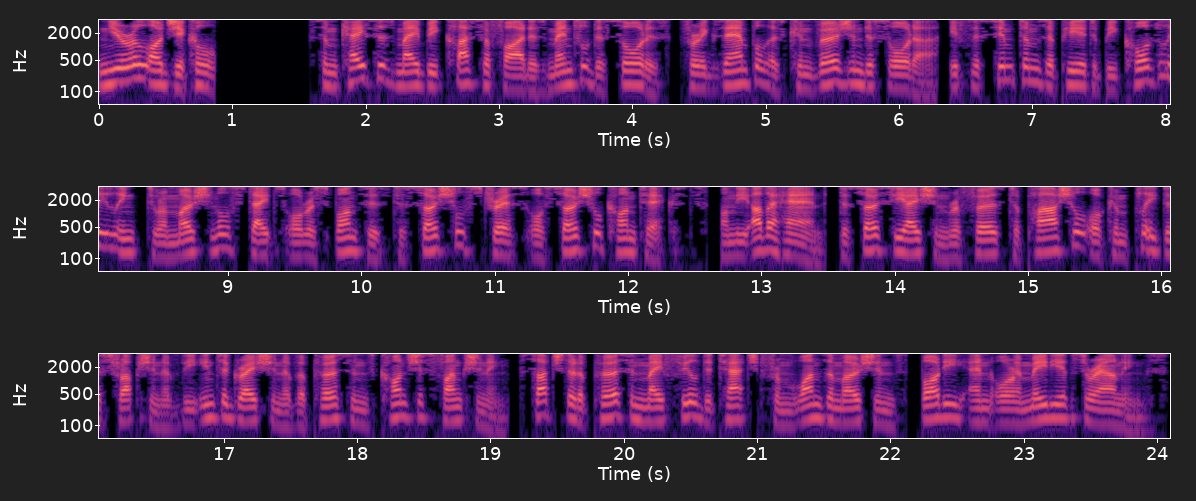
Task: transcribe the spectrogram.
neurological some cases may be classified as mental disorders, for example as conversion disorder, if the symptoms appear to be causally linked to emotional states or responses to social stress or social contexts. On the other hand, dissociation refers to partial or complete disruption of the integration of a person's conscious functioning, such that a person may feel detached from one's emotions, body and or immediate surroundings.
